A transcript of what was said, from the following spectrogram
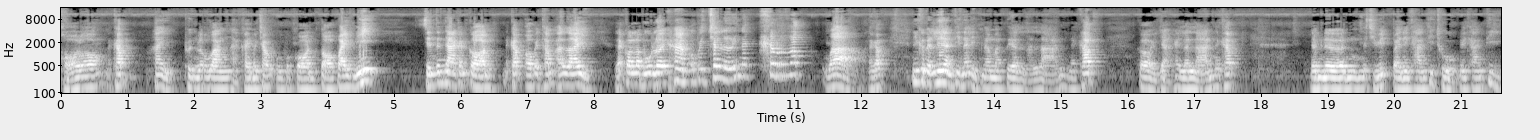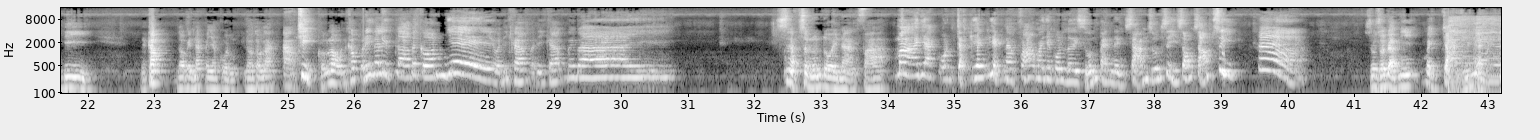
ขอร้องนะครับ ให้พึงระวังหากใครมาเช่าอุปกรณ์ต่อไปนี้เซ็นสัญญากันก่อนนะครับ เอาไปทำอะไร และก็ระบุเลยห้ามเอาไปเฉลยนะครับว้าวนะครับ นี่ก็เป็นเรื่องที่นลิตนำมาเตือนหลานๆนะครับ ก็อยากให้หลานๆนะครับ ดำเนินชีวิตไปในทางที่ถูกในทางที่ดีนะครับ เราเป็นนักพยากรณ์เราต้องรักอาชีพของเรานะครับวันนี้นลิตลาไปก่อน เย้สวัสดีครับสวัสดีครับ บ๊ายบายสนับสนุนโดยนางฟ้า มายากลจัดเลี้ยงเรียกนางฟ้ามายากลเลย 0 8 1 3 0 4 2 3 4 5สวยๆแบบนี้ไม่จ่ายเงิน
